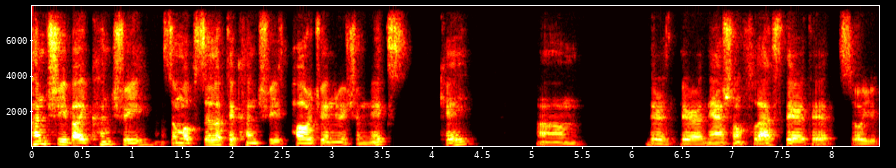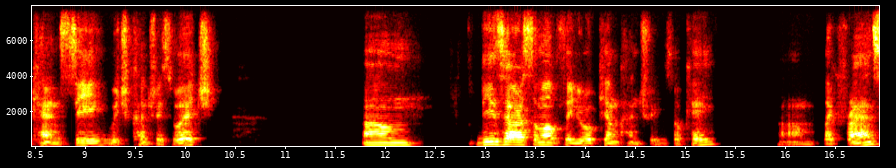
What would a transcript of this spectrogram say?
country by country, some of selected countries power generation mix, okay? Um, there, there are national flags there, that, so you can see which country is which. Um, these are some of the European countries, okay? Um, like France,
